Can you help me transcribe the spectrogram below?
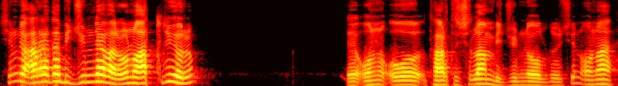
Şimdi arada bir cümle var. Onu atlıyorum. E, onu o tartışılan bir cümle olduğu için ona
